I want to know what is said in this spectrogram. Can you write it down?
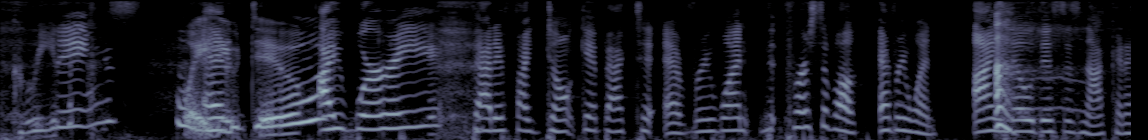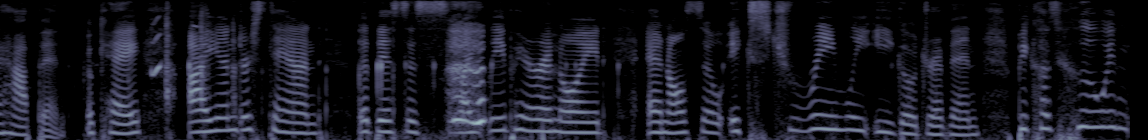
greetings. Wait, And you do? I worry that if I don't get back to everyone, first of all, everyone, I know this is not going to happen. Okay. I understand that this is slightly paranoid and also extremely ego driven because who in,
